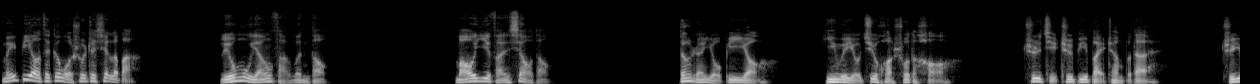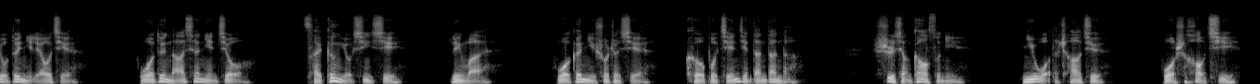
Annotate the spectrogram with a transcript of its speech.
没必要再跟我说这些了吧？刘牧阳反问道。毛一凡笑道：“当然有必要，因为有句话说得好，知己知彼，百战不殆。只有对你了解，我对拿下念旧才更有信心。另外。”我跟你说这些可不简简单单的，是想告诉你，你我的差距。我是好奇，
